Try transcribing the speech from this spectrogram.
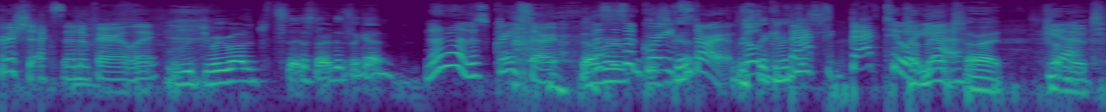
Irish accent, apparently. Do we want to start this again? No, no, this is a great start. No, this is a great is start. We're Go back, this? back to it. Commit. Yeah. All right. Yeah. Commit.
